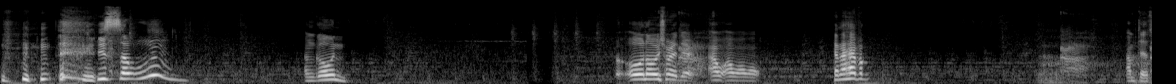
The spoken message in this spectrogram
He's so... Ooh. I'm going. Oh no, he's right there. Ow, ow, ow, ow. Can I have a... I'm dead.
